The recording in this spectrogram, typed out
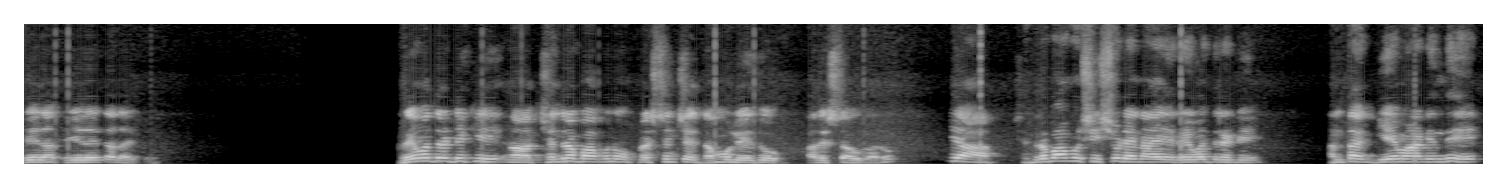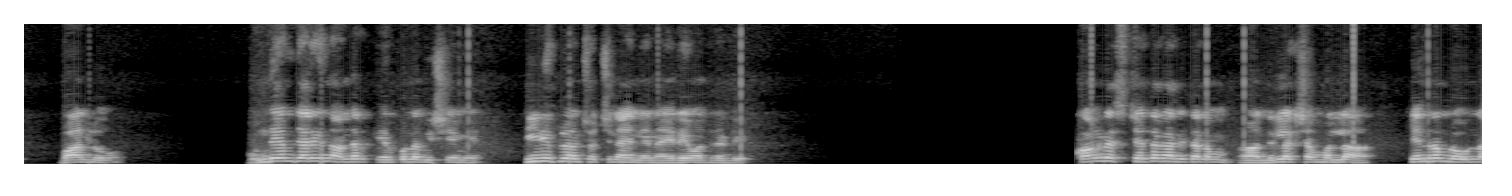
ఏద ఏదైతే అది అవుతుంది రేవంత్ రెడ్డికి చంద్రబాబును ప్రశ్నించే దమ్ము లేదు హరీష్ రావు గారు. ఇక చంద్రబాబు శిష్యుడేనా రేవంత్ రెడ్డి? అంతా గేమ్ ఆడింది వాళ్ళు. ముందేం జరిగిందో అందరు పేర్కొన్న విషయమే. టీడీపీ నుంచి వచ్చిన ఆయన రేవంత్ రెడ్డి? కాంగ్రెస్ చేతగానితనం ఆ, నిర్లక్ష్యం వల్ల కేంద్రంలో ఉన్న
